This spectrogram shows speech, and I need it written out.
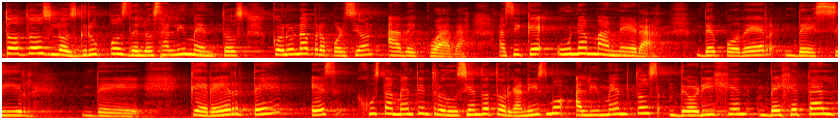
todos los grupos de los alimentos con una proporción adecuada. Así que una manera de poder decir, de quererte, es justamente introduciendo a tu organismo alimentos de origen vegetal.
